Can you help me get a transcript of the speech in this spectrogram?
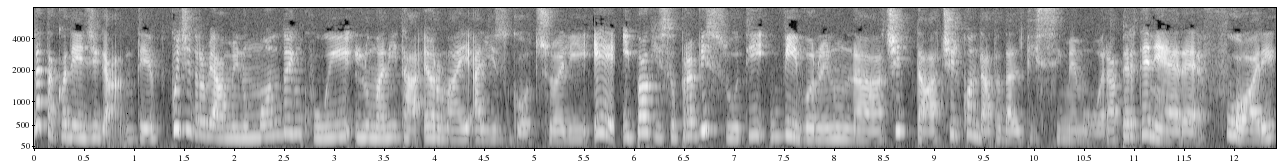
L'attacco dei giganti. Qui ci troviamo in un mondo in cui l'umanità è ormai agli sgoccioli e i pochi sopravvissuti vivono in una città circondata da altissime mura per tenere fuori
